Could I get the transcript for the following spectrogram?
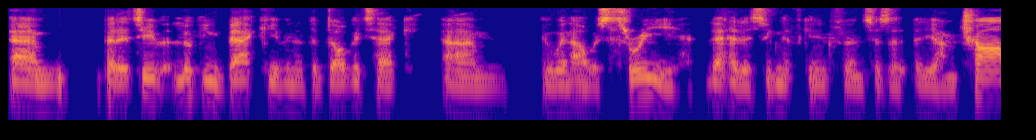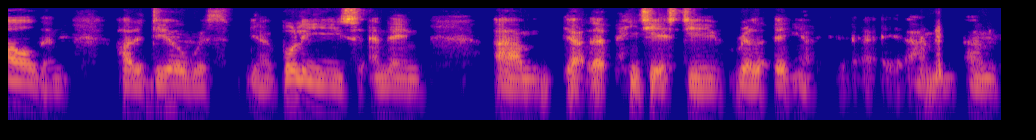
Um, but it's even looking back, even at the dog attack um, when I was three, that had a significant influence as a, a, young child and how to deal with you know bullies, and then um, yeah, the PTSD you know, um, um,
